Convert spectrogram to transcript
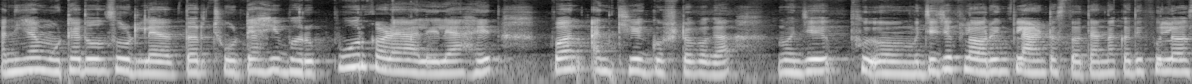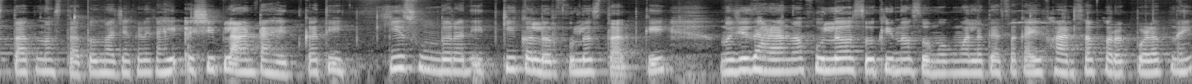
आणि ह्या मोठ्या दोन सोडल्या तर छोट्याही भरपूर कळ्या आलेल्या आहेत. पण आणखी एक गोष्ट बघा म्हणजे फु म्हणजे जे फ्लॉवरिंग प्लांट असतं त्यांना कधी फुलं असतात नसतात पण माझ्याकडे काही अशी प्लांट आहेत का ती इतकी सुंदर आणि इतकी कलरफुल असतात की म्हणजे झाडांना फुलं असो की नसो मग मला त्याचा काही फारसा फरक पडत नाही.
